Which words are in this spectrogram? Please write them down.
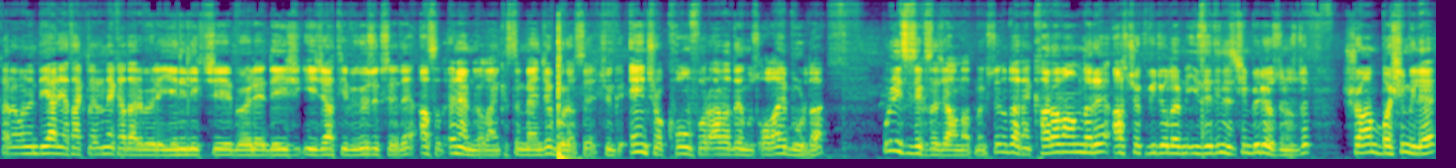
Karavanın diğer yatakları ne kadar böyle yenilikçi, böyle değişik icat gibi gözükse de asıl önemli olan kısım bence burası. Çünkü en çok konfor aradığımız olay burada. Burayı size kısaca anlatmak istiyorum. Zaten karavanları az çok videolarını izlediğiniz için biliyorsunuzdur. Şu an başım ile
